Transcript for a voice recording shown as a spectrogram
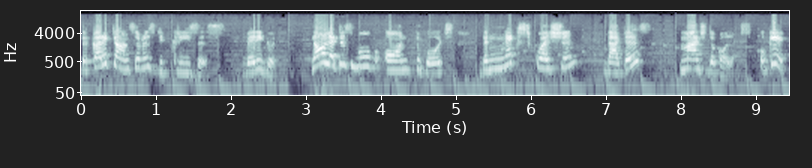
The correct answer is decreases. Very good. Now let us move on towards the next question that is match the columns. Okay,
